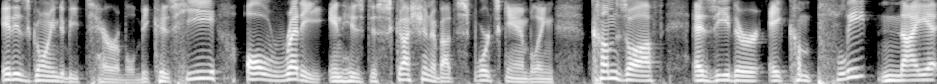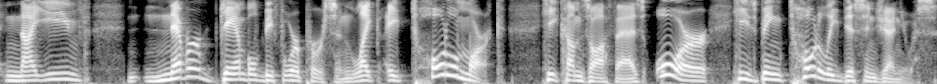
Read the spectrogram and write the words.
It is going to be terrible because he already, in his discussion about sports gambling, comes off as either a complete naive, naive never gambled before person, like a total mark, he comes off as, or he's being totally disingenuous.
